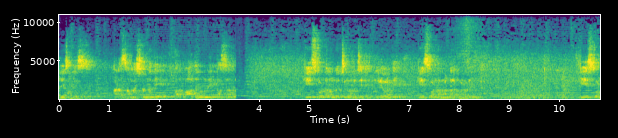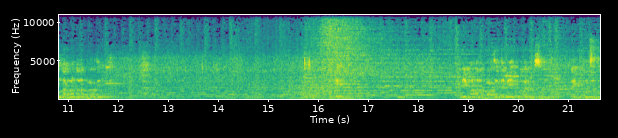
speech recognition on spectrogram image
Please please. ఆడ సమస్య ఉన్నది వాళ్ళ బాధలు ఉన్నాయి కాస్త గీసుకొండ నుండి వచ్చిన వాళ్ళు చే- లేవండి గీసుకొండ మండల పరిధి గీసుకొండ మండల పరిధి ఓకే. మీ మండల ప్రాతినిధ్యమే ఎక్కువ కనిపిస్తుంది. రైట్. కూర్చోండి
